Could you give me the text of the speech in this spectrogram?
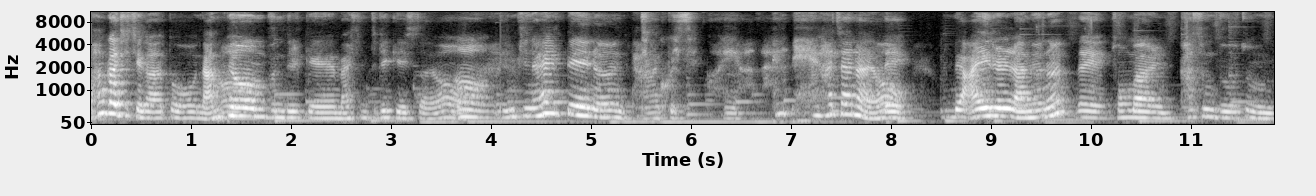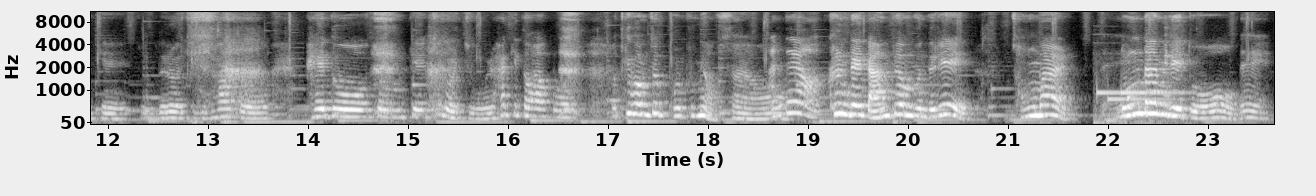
한 가지 제가 또 남편분들께 말씀드릴 게 있어요. 어. 임신할 때는 다. 팽팽하잖아요. 네. 근데 아이를 낳으면은 네. 정말 가슴도 좀 이렇게 좀 늘어지기도 하고 배도 좀 이렇게 쭈글쭈글 하기도 하고 어떻게 보면 좀 볼품이 없어요. 안 돼요. 그런데 남편분들이 정말 농담이라도 네.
